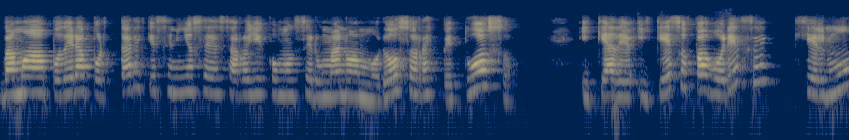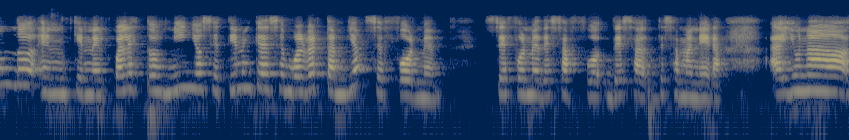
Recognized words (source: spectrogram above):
vamos a poder aportar que ese niño se desarrolle como un ser humano amoroso, respetuoso, y que, y que eso favorece que el mundo en, en el cual estos niños se tienen que desenvolver también se formen se forme de esa, de esa, de esa manera. Hay una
